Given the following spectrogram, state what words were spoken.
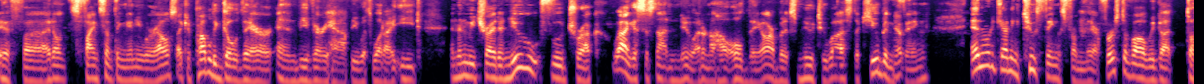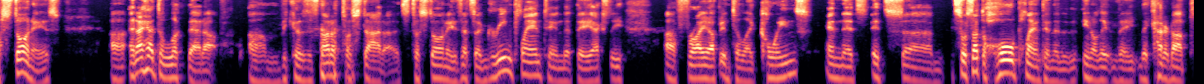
if uh, I don't find something anywhere else, I could probably go there and be very happy with what I eat. And then we tried a new food truck. Well, I guess it's not new. I don't know how old they are, but it's new to us, the Cuban Yep. thing. And we're getting two things from there. First of all, we got tostones, uh, and I had to look that up um, because it's not a tostada; it's tostones. That's a green plantain that they actually uh, fry up into like coins, and it's it's um, so it's not the whole plantain. That you know they they they cut it up,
